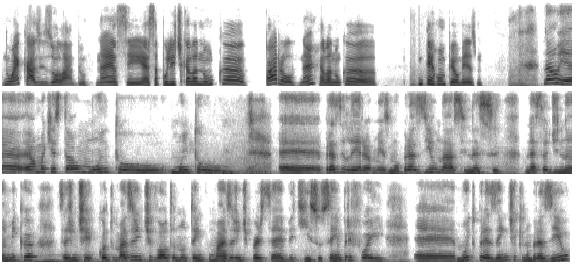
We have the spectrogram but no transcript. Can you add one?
não é caso isolado, né? Assim, essa política ela nunca parou, né? Ela nunca interrompeu mesmo. Não, e é, é uma questão muito, muito é, brasileira mesmo. O Brasil nasce nessa, nessa dinâmica. Se a gente, quanto mais a gente volta no tempo, mais a gente percebe que isso sempre foi é, muito presente aqui no Brasil.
